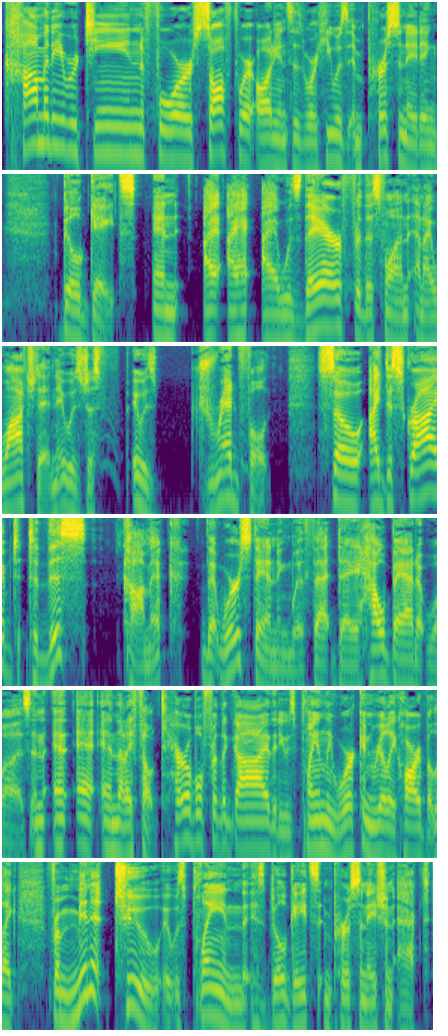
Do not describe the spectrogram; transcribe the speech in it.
comedy routine for software audiences where he was impersonating Bill Gates. And I, I, I was there for this one and I watched it and it was just, it was dreadful. So I described to this comic that we're standing with that day how bad it was. And, and and that I felt terrible for the guy that he was plainly working really hard. But like from minute 2 it was plain that his Bill Gates impersonation act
